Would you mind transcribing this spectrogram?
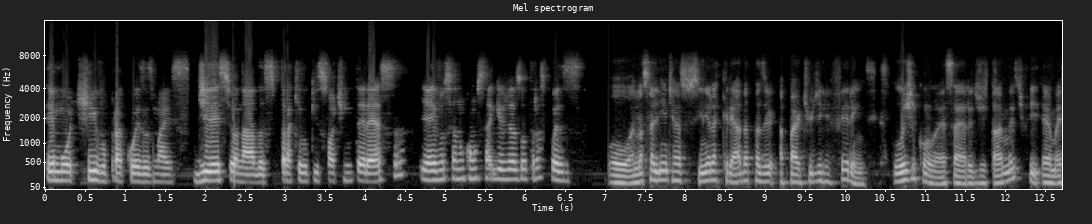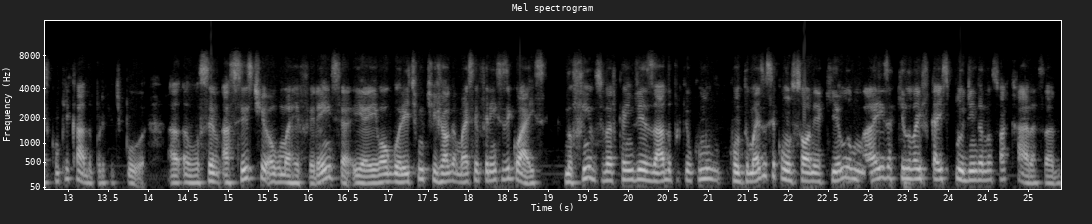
emotivo para coisas mais direcionadas para aquilo que só te interessa e aí você não consegue ver as outras coisas. Ou a nossa linha de raciocínio é criada a, fazer, a partir de referências. Hoje, com essa era digital, é mais, difícil, é mais complicado, porque, tipo, a, a, você assiste alguma referência e aí o algoritmo te joga mais referências iguais. No fim, você vai ficar enviesado, porque como, quanto mais você consome aquilo, mais aquilo vai ficar explodindo na sua cara, sabe?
